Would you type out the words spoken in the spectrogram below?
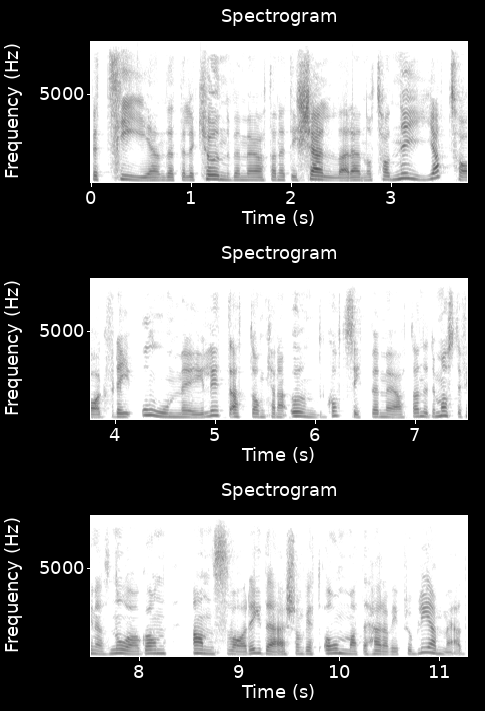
beteendet eller kundbemötandet i källaren och ta nya tag för det är omöjligt att de kan ha undgått sitt bemötande. Det måste finnas någon ansvarig där som vet om att det här har vi problem med.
